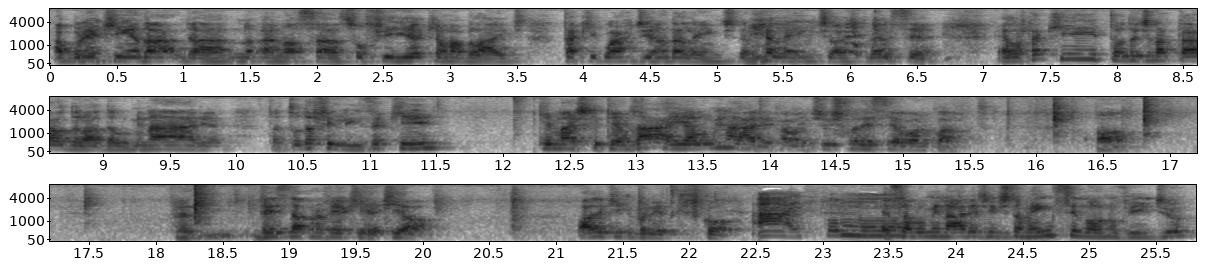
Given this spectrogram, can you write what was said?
A bonequinha da, da a nossa Sofia, que é uma Blind, tá aqui guardiã da lente, da minha lente, eu acho que deve ser. Ela tá aqui, toda de Natal, do lado da luminária, tá toda feliz aqui. O que mais que temos? Ah, e a luminária, calma aí, deixa eu escurecer agora o quarto. Ó. Pra ver se dá pra ver aqui, aqui, ó. Olha aqui que bonito que ficou. Ai, ficou muito. Essa luminária a gente também ensinou no vídeo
